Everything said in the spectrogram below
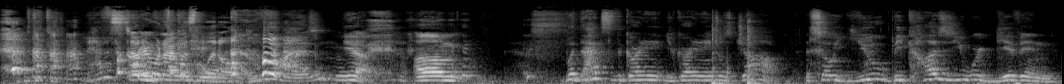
I had a stutter when I was little. Come on. yeah. Um, but that's the guardian, your guardian angel's job. And so you, because you were given,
